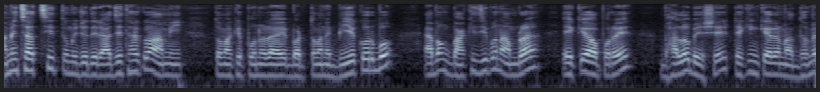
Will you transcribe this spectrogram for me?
আমি চাচ্ছি তুমি যদি রাজি থাকো, আমি তোমাকে পুনরায় বর্তমানে বিয়ে করব এবং বাকি জীবন আমরা একে অপরে ভালোবেসে টেকিং কেয়ারের মাধ্যমে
